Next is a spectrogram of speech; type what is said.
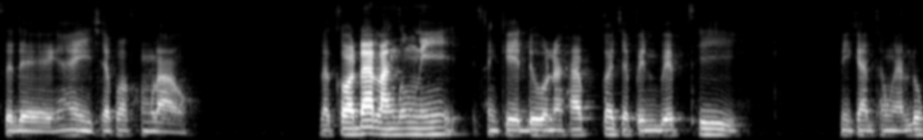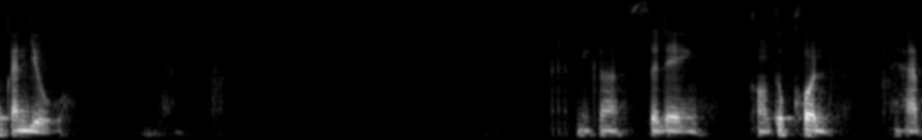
แสดงให้เฉพาะของเรา แล้วก็ด้านหลังตรงนี้สังเกตดูนะครับ ก็จะเป็นเว็บที่มีการทำงานร่วมกันอยู่นี่ก็แสดงของทุกคนนะครับ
